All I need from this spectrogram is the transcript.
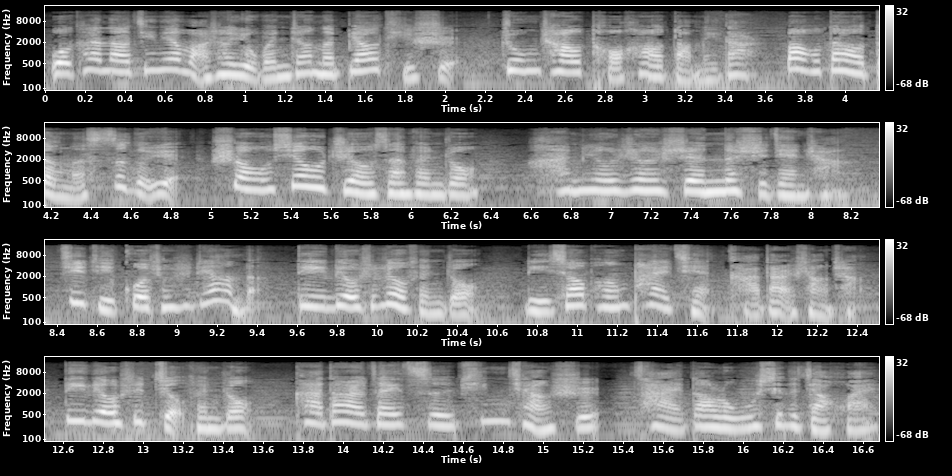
我看到今天网上有文章的标题是“中超头号倒霉蛋”，报道等了四个月，首秀只有三分钟，还没有热身的时间长。具体过程是这样的：第六十六分钟，李霄鹏派遣卡达尔上场；第六十九分钟，卡达尔在一次拼抢时踩到了吴曦的脚踝，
